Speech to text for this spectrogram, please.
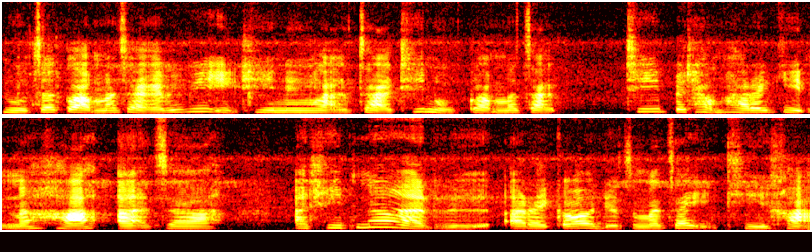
หนูจะกลับมาแจกให้พี่ๆอีกทีนึงหลังจากที่หนูกลับมาจากที่ไปทำภารกิจนะคะ อาจจะอาทิตย์หน้าหรืออะไรก็เดี๋ยวจะมาแจ้งอีกทีค่ะ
